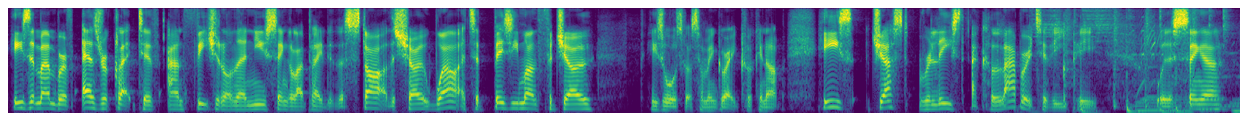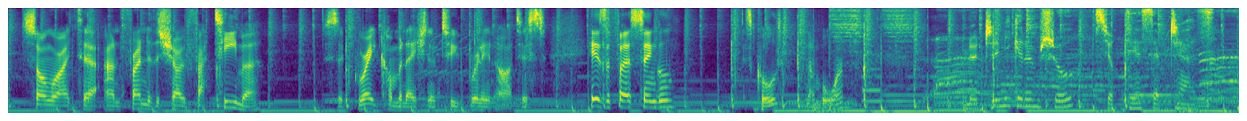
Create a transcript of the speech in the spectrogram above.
He's a member of Ezra Collective and featured on their new single I played at the start of the show. Well, it's a busy month for Joe. He's always got something great cooking up. He's just released a collaborative EP with a singer, songwriter, and friend of the show, Fatima. This is a great combination of two brilliant artists. Here's the first single. It's called Number One. Le Jamie Cullum Show sur TSF Jazz.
